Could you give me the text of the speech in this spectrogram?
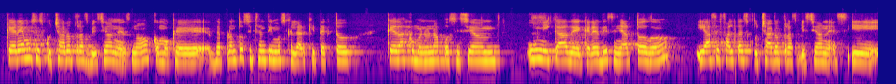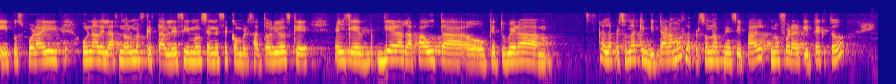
queremos escuchar otras visiones, ¿no? Como que de pronto sí sentimos que el arquitecto queda como en una posición única de querer diseñar todo y hace falta escuchar otras visiones. Y, y, pues por ahí una de las normas que establecimos en ese conversatorio es que el que diera la pauta o que tuviera a la persona que invitáramos, la persona principal, no fuera arquitecto,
